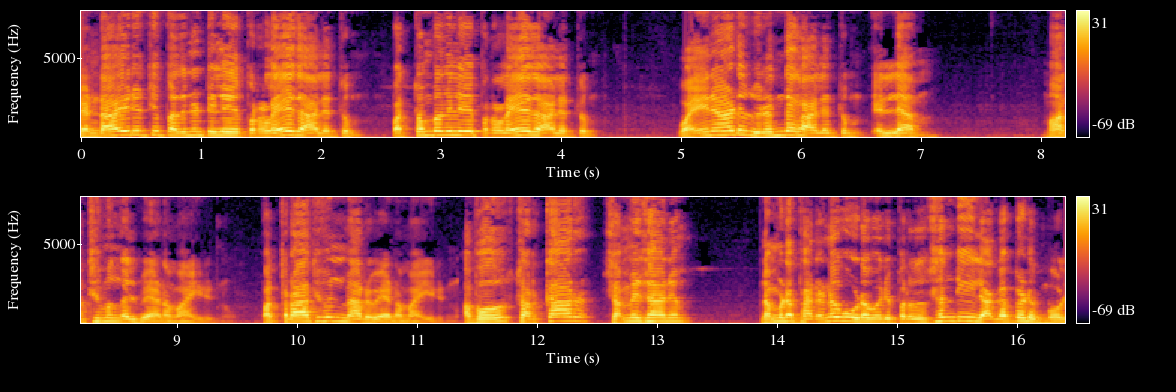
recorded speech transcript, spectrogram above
രണ്ടായിരത്തി പതിനെട്ടിലെ പ്രളയകാലത്തും പത്തൊമ്പതിലെ പ്രളയകാലത്തും വയനാട് ദുരന്തകാലത്തും എല്ലാം മാധ്യമങ്ങൾ വേണമായിരുന്നു. പത്രാധിപന്മാർ വേണമായിരുന്നു. അപ്പോൾ സർക്കാർ സംവിധാനം നമ്മുടെ ഭരണകൂടം ഒരു പ്രതിസന്ധിയിൽ അകപ്പെടുമ്പോൾ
